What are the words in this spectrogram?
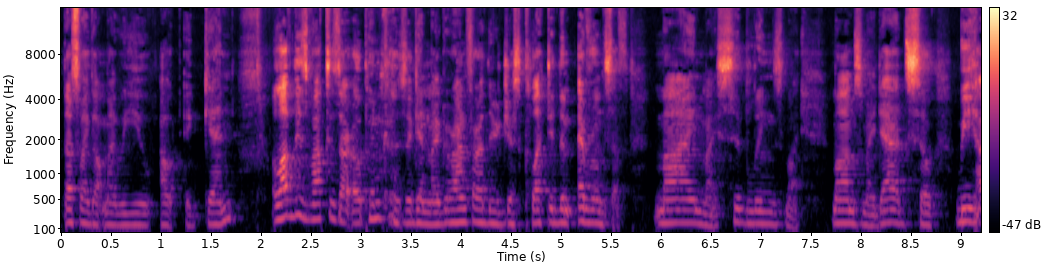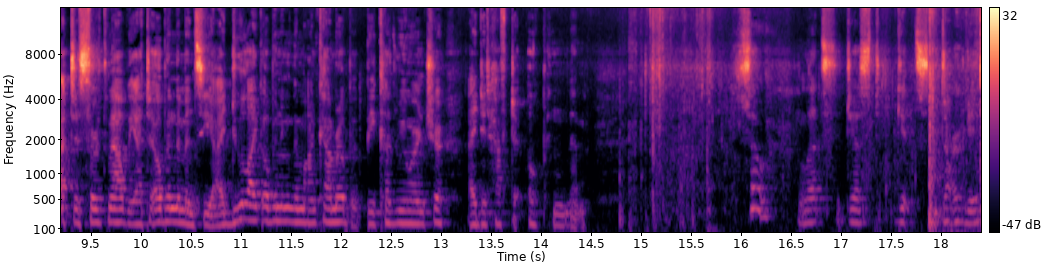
that's why I got my Wii U out again. A lot of these boxes are open because, again, my grandfather just collected them, everyone's stuff. Mine, my siblings, my mom's, my dad's. So we had to sort them out. We had to open them and see. I do like opening them on camera, but because we weren't sure, I did have to open them. So let's just get started.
